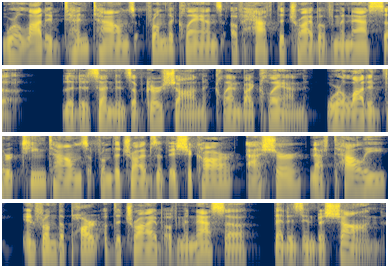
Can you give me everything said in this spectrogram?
were allotted 10 towns from the clans of half the tribe of Manasseh. The descendants of Gershon, clan by clan, were allotted 13 towns from the tribes of Issachar, Asher, Naphtali, and from the part of the tribe of Manasseh that is in Bashan.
